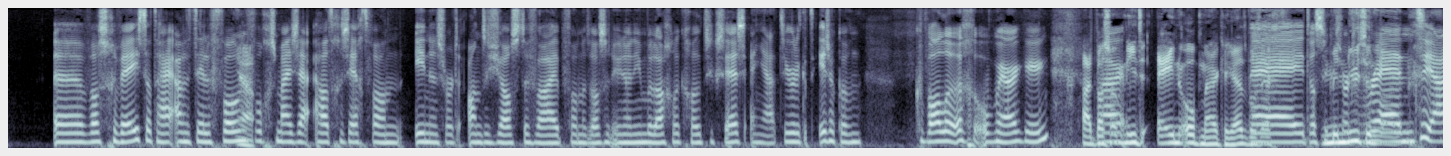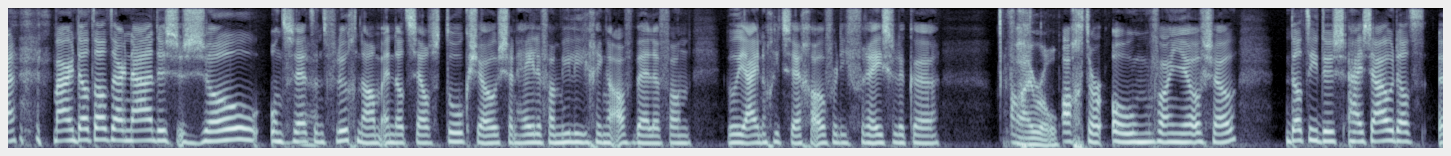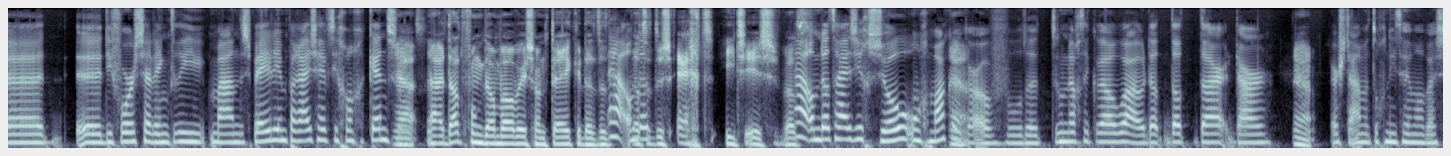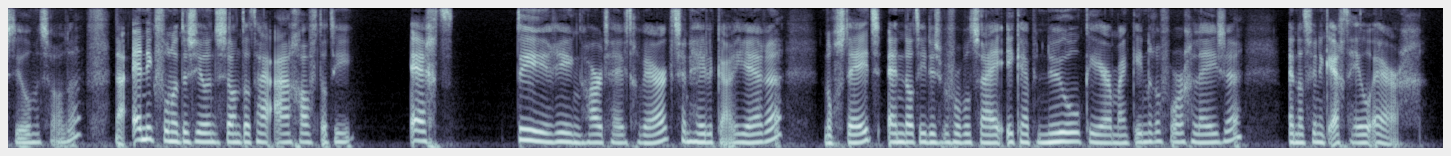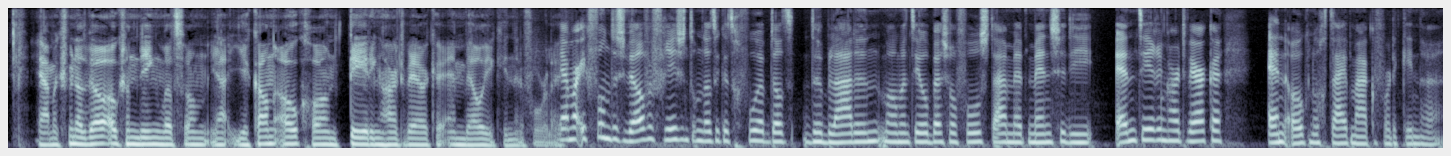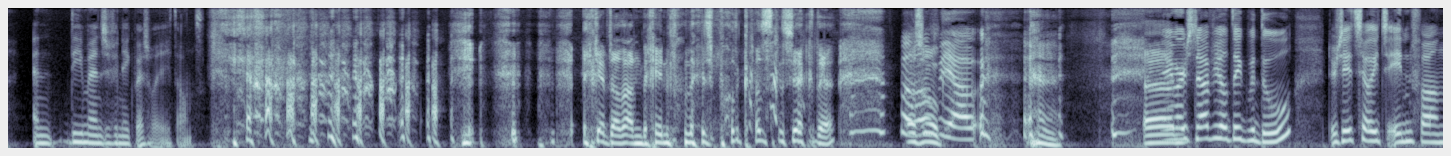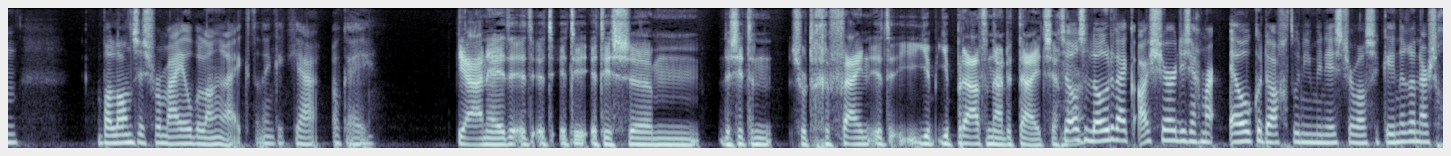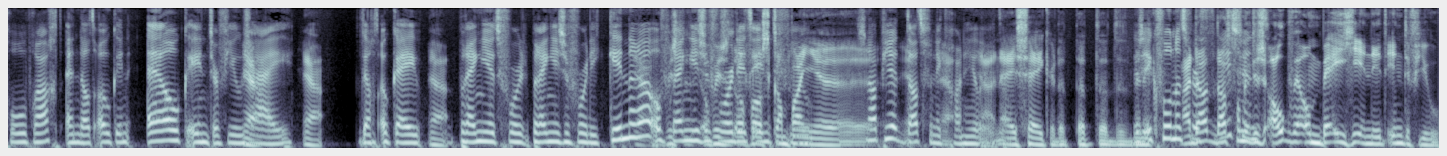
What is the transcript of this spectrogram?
eh, was geweest. Dat hij aan de telefoon Ja. volgens mij had gezegd van in een soort enthousiaste vibe van het was een unaniem belachelijk groot succes. En ja, natuurlijk, het is ook een kwallerige opmerking. Maar het was Maar- ook niet één opmerking. Hè? Het was echt het was een soort rant. Ja. Maar dat dat daarna dus zo ontzettend vlucht nam. En dat zelfs talkshows zijn hele familie gingen afbellen van... wil jij nog iets zeggen over die vreselijke viral. achteroom van je of zo? Dat hij dus, hij zou dat, eh, eh, die voorstelling drie maanden spelen in Parijs... heeft hij gewoon Ja, gecanceld. nou, dat vond ik dan wel weer zo'n teken dat het, Ja, omdat- dat het dus echt iets is. Wat, Ja, omdat hij zich zo ongemakkelijk Ja. erover voelde. Toen dacht ik wel, wauw, dat, dat, daar, daar, Ja. daar staan we toch niet helemaal bij stil met z'n allen. Nou, en ik vond het dus heel interessant dat hij aangaf dat hij echt tering hard heeft gewerkt. Zijn hele carrière, nog steeds. En dat hij dus bijvoorbeeld zei, ik heb nul keer mijn kinderen voorgelezen. En dat vind ik echt heel erg. Ja, maar ik vind dat wel ook zo'n ding wat van... Ja, je kan ook gewoon tering hard werken en wel je kinderen voorlezen. Ja, maar ik vond het dus wel verfrissend, omdat ik het gevoel heb dat de bladen momenteel best wel vol staan met mensen die en tering hard werken en ook nog tijd maken voor de kinderen. En die mensen vind ik best wel irritant. Ik heb dat aan het begin van deze podcast gezegd. Hè. Pas op. Jou. Nee, Ehm, maar snap je wat ik bedoel? Er zit zoiets in van balans is voor mij heel belangrijk. Dan denk ik, ja, oké. Ja, nee, het, het, het, het, het is... ehm, er zit een soort gefijn... Het, je, je praat naar de tijd, zeg Zoals maar. Lodewijk Asscher, die zeg maar elke dag toen hij minister was zijn kinderen naar school bracht. En dat ook in elk interview Ja, zei. ja. Ik dacht, oké, Ja. breng, je het voor, breng je ze voor die kinderen Ja, of breng je ze voor dit interview? campagne? eh, Snap je? Dat vind ik gewoon heel Ja, nee, zeker. Dat, dat, dat, dat Dus ik vond het Maar dat, dat vond ik dus ook wel een beetje in dit interview.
